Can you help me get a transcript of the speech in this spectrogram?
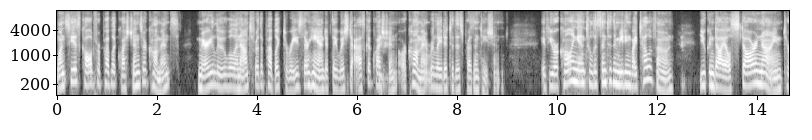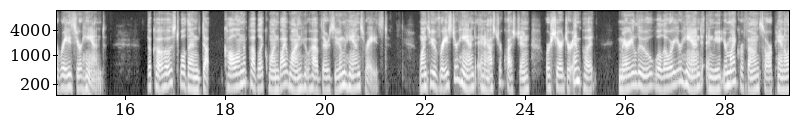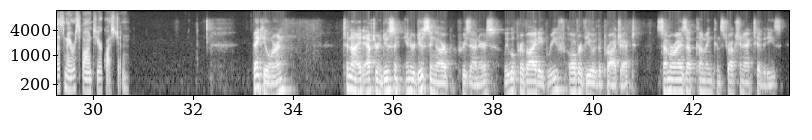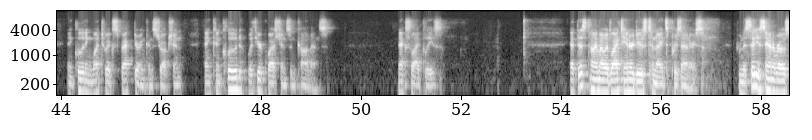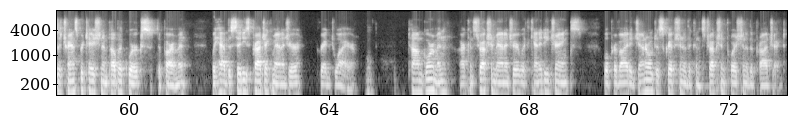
Once he has called for public questions or comments, Mary Lou will announce for the public to raise their hand if they wish to ask a question or comment related to this presentation. If you are calling in to listen to the meeting by telephone, you can dial star nine to raise your hand. The co-host will then call on the public one by one who have their Zoom hands raised. Once you have raised your hand and asked your question or shared your input, Mary Lou will lower your hand and mute your microphone so our panelists may respond to your question. Thank you, Lauren. Tonight, after introducing, our presenters, we will provide a brief overview of the project, summarize upcoming construction activities, including what to expect during construction, and conclude with your questions and comments. Next slide, please. At this time, I would like to introduce tonight's presenters. From the City of Santa Rosa Transportation and Public Works Department, we have the city's project manager, Greg Dwyer. Tom Gorman, our construction manager with Kennedy Jenks, will provide a general description of the construction portion of the project.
